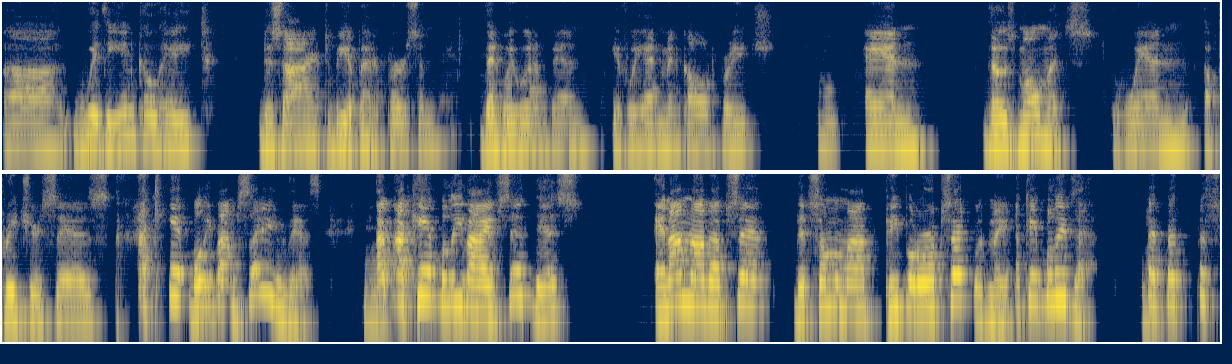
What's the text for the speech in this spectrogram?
uh, with the incoherent desire to be a better person than we would have been if we hadn't been called to preach. Mm. And those moments when a preacher says, I can't believe I'm saying this. Mm. I, I can't believe I have said this. And I'm not upset that some of my people are upset with me. I can't believe that. That, that that's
